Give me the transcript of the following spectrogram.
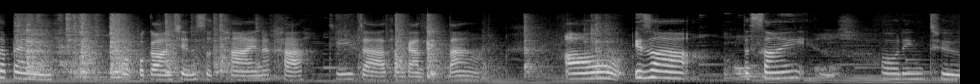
จะเป็นอุปกรณ์ชิ้นสุดท้ายนะคะ ที่จะทำการติดตั้ง Oh is a the side Holes. holding two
